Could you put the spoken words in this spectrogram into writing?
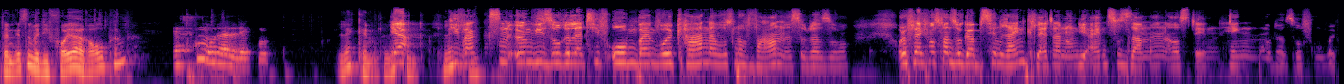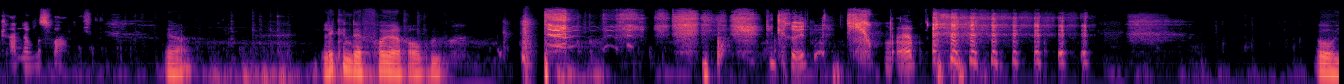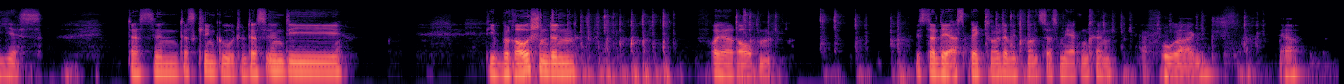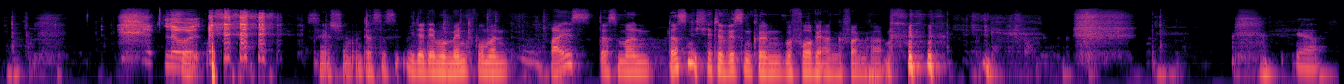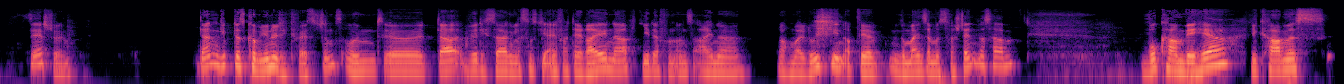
Dann essen wir die Feuerraupen. Essen oder lecken? Lecken, lecken. Ja, lecken. Die wachsen irgendwie so relativ oben beim Vulkan, da wo es noch warm ist oder so. Oder vielleicht muss man sogar ein bisschen reinklettern, um die einzusammeln aus den Hängen oder so vom Vulkan, da wo es warm ist. Ja. Lecken der Feuerraupen. Die Kröten. Oh yes. Das sind, das klingt gut. Und das sind die, die berauschenden Feuerraupen. Ist dann der Aspekt, oder? damit wir uns das merken können. Hervorragend. Ja. Lol. Sehr schön. Und das ist wieder der Moment, wo man weiß, dass man das nicht hätte wissen können, bevor wir angefangen haben. Ja. Sehr schön. Dann gibt es Community Questions und äh, da würde ich sagen, lass uns die einfach der Reihe nach, jeder von uns eine nochmal durchgehen, ob wir ein gemeinsames Verständnis haben. Wo kamen wir her? Wie kam es,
